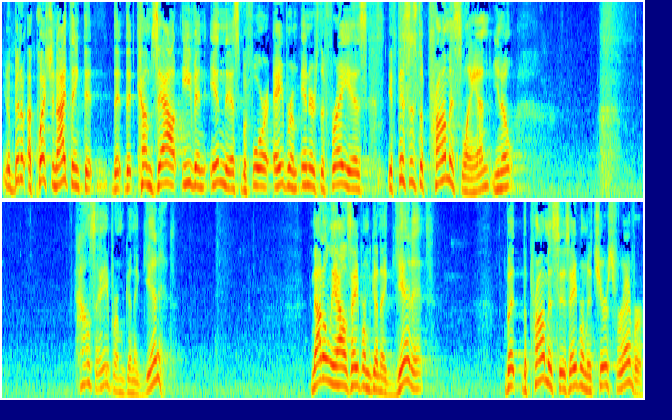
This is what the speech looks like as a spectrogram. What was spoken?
you know, a bit of a question I think that, that, that comes out even in this before Abram enters the fray is if this is the promised land, you know, how's Abram going to get it? Not only how's Abram going to get it, but the promise is, Abram, it's yours forever.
